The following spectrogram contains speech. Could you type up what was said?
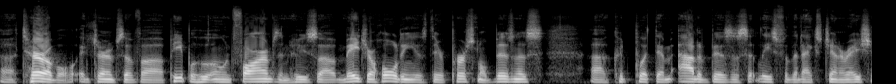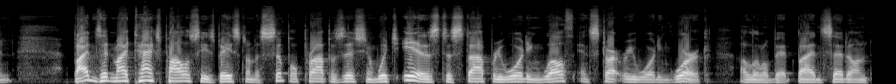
uh, terrible in terms of uh, people who own farms and whose uh, major holding is their personal business, uh, could put them out of business at least for the next generation. Biden said, My tax policy is based on a simple proposition, which is to stop rewarding wealth and start rewarding work a little bit. Biden said on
